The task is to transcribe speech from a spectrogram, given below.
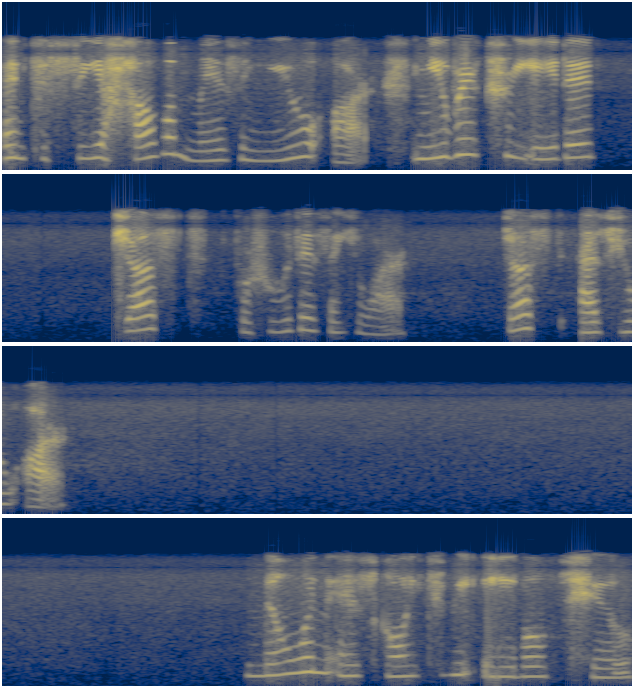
and to see how amazing you are, and you were created just for who it is that you are, just as you are. No one is going to be able to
